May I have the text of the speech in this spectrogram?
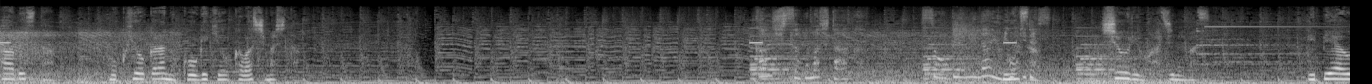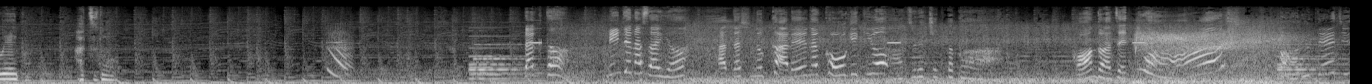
ハーベスター目標からの攻撃をかわしました。回避されました。想定にない動きです。ん修理を始めますリペアウェーブ発動。タクト見てなさいよ。私の華麗な攻撃を。外れちゃったか。今度は絶対よーしボルテージ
